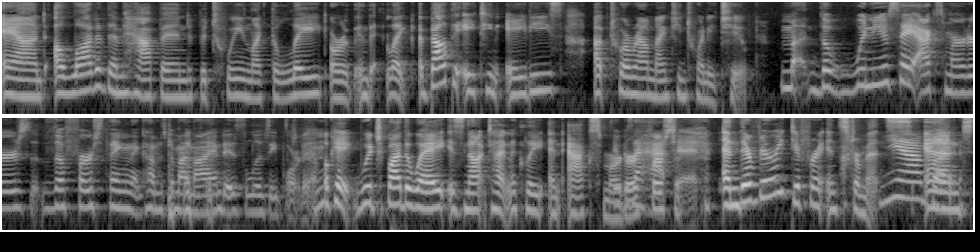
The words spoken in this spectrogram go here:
And a lot of them happened between like the late or in the, like about the 1880s up to around 1922. The when you say axe murders, the first thing that comes to my mind is Lizzie Borden. Okay, which by the way is not technically an axe murder. a first- and they're very different instruments. Yeah, but- and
